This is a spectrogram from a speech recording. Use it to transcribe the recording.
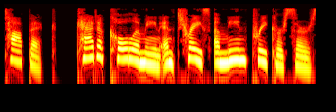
Topic. catecholamine and trace amine precursors.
